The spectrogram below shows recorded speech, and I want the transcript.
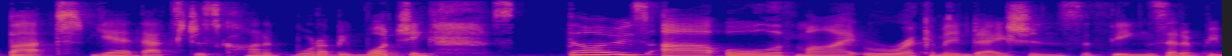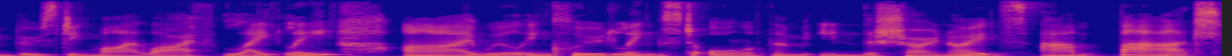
But yeah, that's just kind of what I've been watching. Those are all of my recommendations, the things that have been boosting my life lately. I will include links to all of them in the show notes. Um, but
